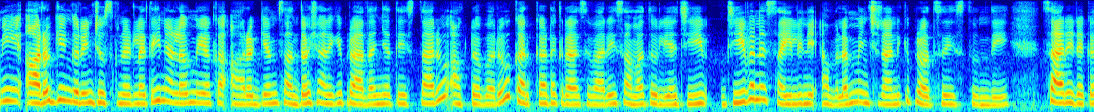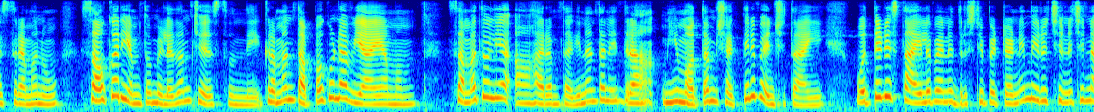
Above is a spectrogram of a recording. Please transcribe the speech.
మీ ఆరోగ్యం గురించి చూసుకున్నట్లయితే ఈ నెలలో మీ యొక్క ఆరోగ్యం సంతోషానికి ప్రాధాన్యత ఇస్తారు. అక్టోబరు కర్కాటక రాశి వారి సమతుల్య జీ జీవన శైలిని అవలంబించడానికి ప్రోత్సహిస్తుంది. శారీరక శ్రమను సౌకర్యంతో మిళితం చేస్తుంది. క్రమం తప్పకుండా వ్యాయామం సమతుల్య ఆహారం తగినంత నిద్ర మీ మొత్తం శక్తిని పెంచుతాయి. ఒత్తిడి స్థాయిలపైన దృష్టి పెట్టండి. మీరు చిన్న చిన్న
